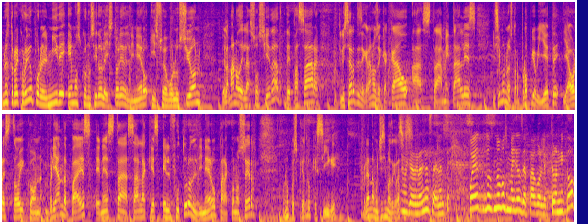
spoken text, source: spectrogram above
En nuestro recorrido por el MIDE hemos conocido la historia del dinero y su evolución de la mano de la sociedad, de pasar a utilizar desde granos de cacao hasta metales. Hicimos nuestro propio billete y ahora estoy con Brianda Páez en esta sala que es el futuro del dinero para conocer, bueno, pues qué es lo que sigue. Brianda, muchísimas gracias. Muchas gracias, adelante. Pues los nuevos medios de pago electrónico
